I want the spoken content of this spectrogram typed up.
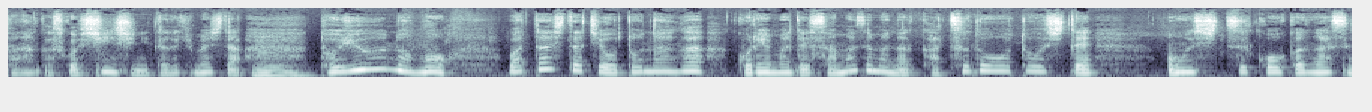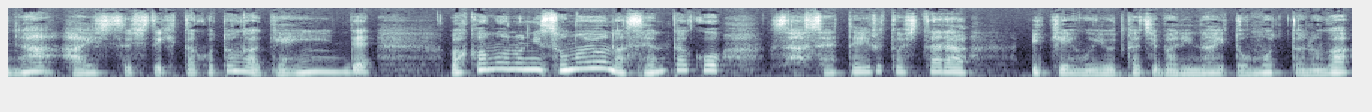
となんかすごい真摯にいただきました。というのも私たち大人がこれまでさまざまな活動を通して温室効果ガスが排出してきたことが原因で若者にそのような選択をさせているとしたら意見を言う立場にないと思ったのが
